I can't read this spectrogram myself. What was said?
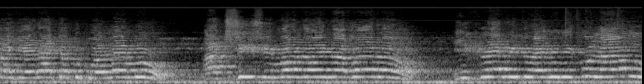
τα γεράκια του πολέμου αξίζει μόνο ένα δώρο, η χλέβη του ελληνικού λαού.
